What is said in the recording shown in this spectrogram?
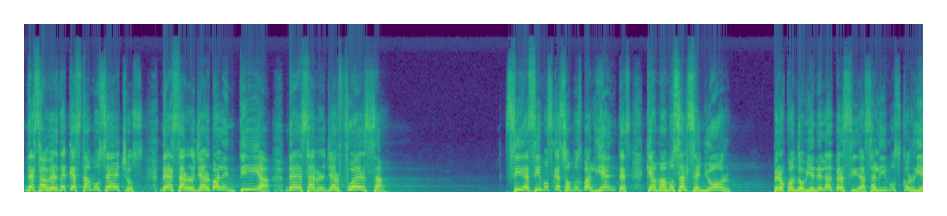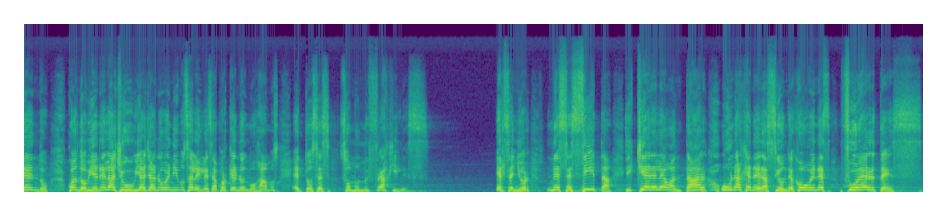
de saber de qué estamos hechos, de desarrollar valentía, de desarrollar fuerza. Si decimos que somos valientes, que amamos al Señor, pero cuando viene la adversidad salimos corriendo. Cuando viene la lluvia ya no venimos a la iglesia porque nos mojamos. Entonces somos muy frágiles. El Señor necesita y quiere levantar una generación de jóvenes fuertes.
